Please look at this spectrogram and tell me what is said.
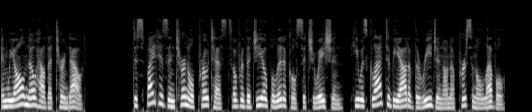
and we all know how that turned out. Despite his internal protests over the geopolitical situation, he was glad to be out of the region on a personal level.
